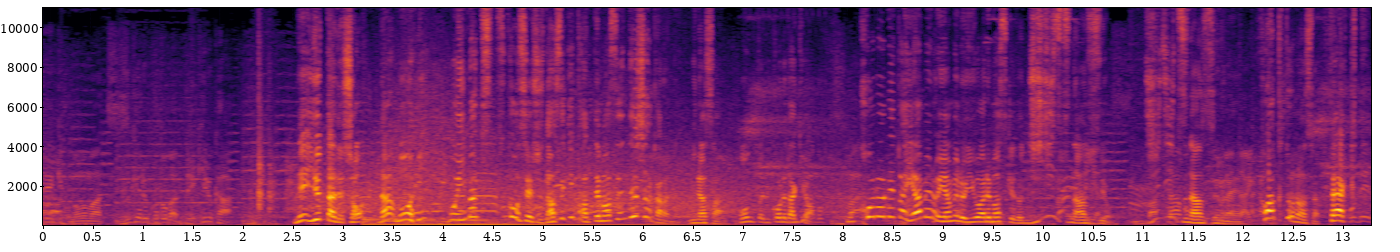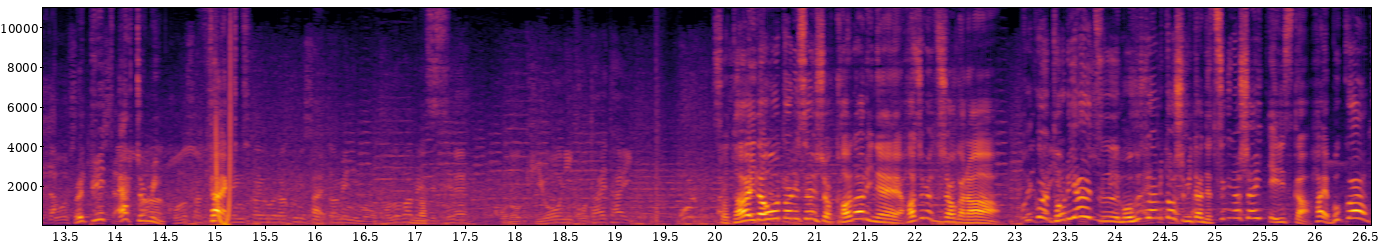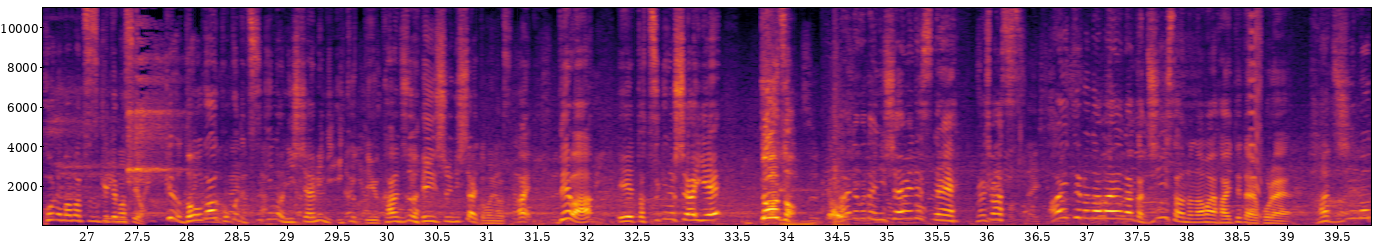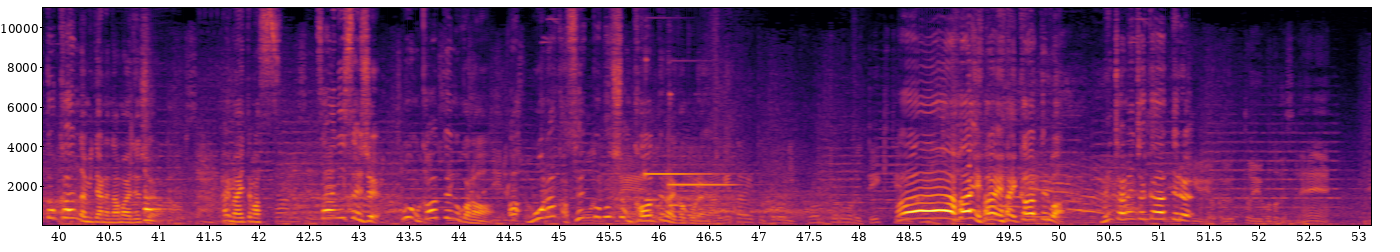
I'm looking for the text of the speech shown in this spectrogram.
ね言ったでしょ？なもうもう今筒香選手打席立ってませんでしたからね皆さん。本当にこれだけは。このネタやめろやめろ言われますけど事実なんですよ。事実なんですよね。ファクトなんですよ。ファクト。Repeat after me ファクト。はい。います。この起用に応えたい。さあ代打大谷選手はかなりね初めてちゃうかな。でこれとりあえずもう藤浪投手みたいで次の試合行っていいですか？はい僕はこのまま続けてますよ。けど動画はここで次の2試合目に行くっていう感じの編集にしたいと思います。はいではえーと次の試合へどうぞ！はいということで2試合目ですね。お願いします。相手の名前なんか G さんの名前入ってたよこれ。橋本環奈みたいな名前でしたよ。はい巻いてます。さあ西選手フォーム変わってんのかな？あもうなんかセットポジション変わってないかこれ。ああはいはいはい変わってるわ。めちゃめちゃ変わってる。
